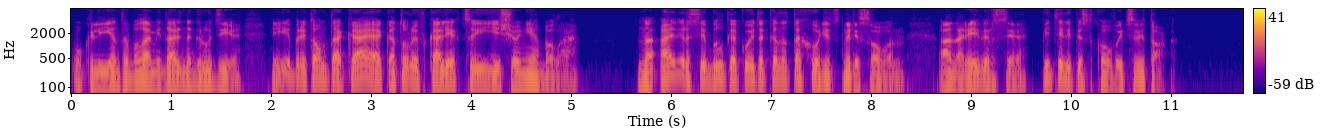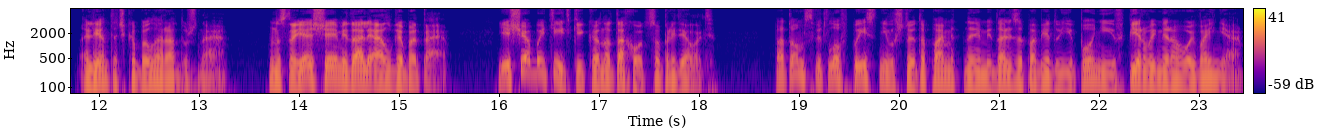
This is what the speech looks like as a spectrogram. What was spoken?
У клиента была медаль на груди, и притом такая, которой в коллекции еще не было. На аверсе был какой-то канатоходец нарисован, а на реверсе — пятилепестковый цветок. Ленточка была радужная. Настоящая медаль ЛГБТ. Еще бы титьки канатоходцу приделать. Потом Светлов пояснил, что это памятная медаль за победу Японии в Первой мировой войне.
